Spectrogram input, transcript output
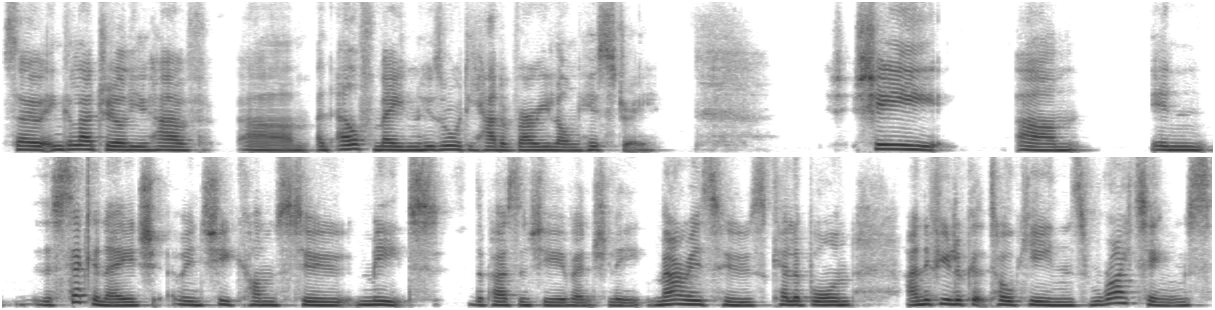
So in Galadriel, you have um, an elf maiden who's already had a very long history. She, um, in the second age, I mean, she comes to meet the person she eventually marries, who's Celeborn. And if you look at Tolkien's writings,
